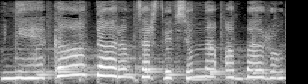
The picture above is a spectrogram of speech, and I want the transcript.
В некотором царстве все наоборот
